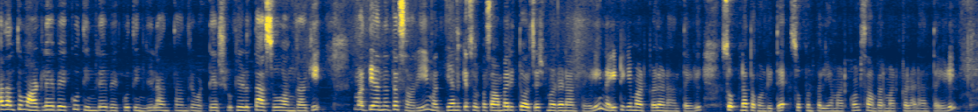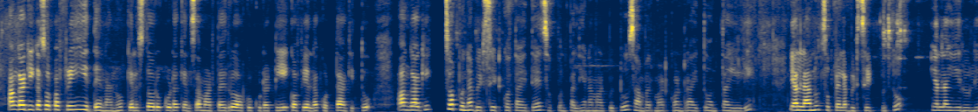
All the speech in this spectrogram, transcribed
ಅದಂತೂ ಮಾಡಲೇಬೇಕು ತಿನ್ನಲೇಬೇಕು ತಿನ್ನಲಿಲ್ಲ ಅಂತ ಅಂದರೆ ಹೊಟ್ಟೆ ಹಶು ಕೇಳುತ್ತಾ? ಸೊ ಹಂಗಾಗಿ ಮಧ್ಯಾಹ್ನದ ಸಾರಿ ಮಧ್ಯಾಹ್ನಕ್ಕೆ ಸ್ವಲ್ಪ ಸಾಂಬಾರಿತ್ತು ಅಡ್ಜಸ್ಟ್ ಮಾಡೋಣ ಅಂತ ಹೇಳಿ ನೈಟಿಗೆ ಮಾಡ್ಕೊಳ್ಳೋಣ ಅಂತ ಹೇಳಿ ಸೊಪ್ಪನ್ನ ತೊಗೊಂಡಿದ್ದೆ. ಸೊಪ್ಪಿನ ಪಲ್ಯ ಮಾಡ್ಕೊಂಡು ಸಾಂಬಾರು ಮಾಡ್ಕೊಳ್ಳೋಣ ಅಂತ ಹೇಳಿ. ಹಂಗಾಗಿ ಈಗ ಸ್ವಲ್ಪ ಫ್ರೀ ಇದ್ದೆ ನಾನು. ಕೆಲಸದವರು ಕೂಡ ಕೆಲಸ ಮಾಡ್ತಾಯಿದ್ರು ಅವ್ರಿಗೂ ಕೂಡ ಟೀ, ಕಾಫಿ ಎಲ್ಲ ಕೊಟ್ಟಾಗಿತ್ತು. ಹಂಗಾಗಿ ಸೊಪ್ಪನ್ನ ಬಿಡಿಸಿಟ್ಕೋತಾ ಇದ್ದೆ. ಸೊಪ್ಪಿನ ಪಲ್ಯನ ಮಾಡಿಬಿಟ್ಟು ಸಾಂಬಾರು ಮಾಡ್ಕೊಂಡ್ರಾಯಿತು ಅಂತ ಹೇಳಿ. ಎಲ್ಲನೂ ಸೊಪ್ಪೆಲ್ಲ ಬಿಡಿಸಿಟ್ಬಿಟ್ಟು ಎಲ್ಲ ಈರುಳ್ಳಿ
